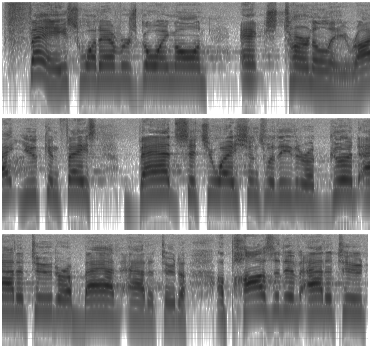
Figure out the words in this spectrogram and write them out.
face whatever's going on externally, right? You can face bad situations with either a good attitude or a bad attitude, a, a, positive attitude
